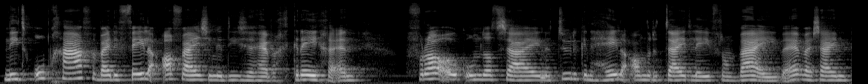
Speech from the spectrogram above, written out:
niet opgaven bij de vele afwijzingen die ze hebben gekregen. En vooral ook omdat zij natuurlijk een hele andere tijd leven dan wij. Wij zijn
